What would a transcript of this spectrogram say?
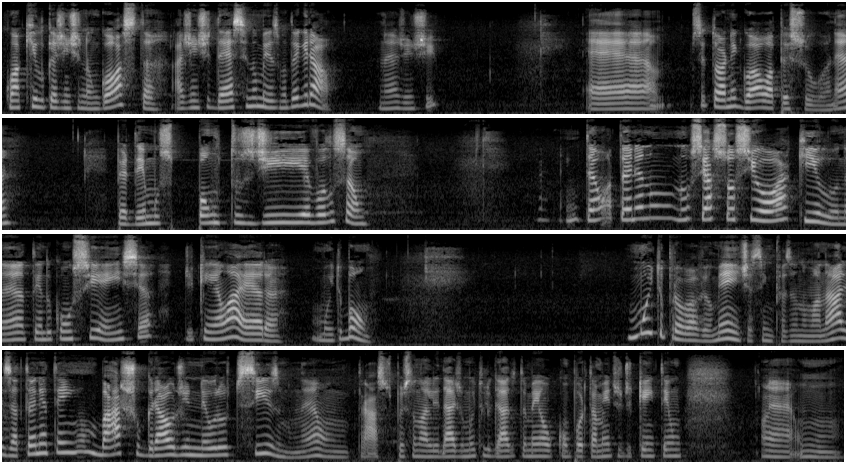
com aquilo que a gente não gosta, a gente desce no mesmo degrau, né? A gente é, se torna igual à pessoa, né? Perdemos pontos de evolução. Então a Tânia não, não se associou àquilo, né? Tendo consciência de quem ela era. Muito bom. Muito provavelmente, assim, fazendo uma análise, a Tânia tem um baixo grau de neuroticismo, né? Um traço de personalidade muito ligado também ao comportamento de quem tem um, é, um,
